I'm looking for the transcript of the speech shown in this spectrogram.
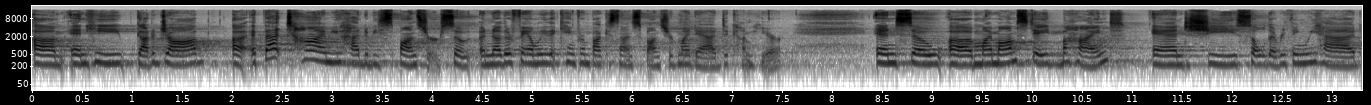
um, and he got a job. Uh, at that time, you had to be sponsored. So another family that came from Pakistan sponsored my dad to come here. And so uh, my mom stayed behind and she sold everything we had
